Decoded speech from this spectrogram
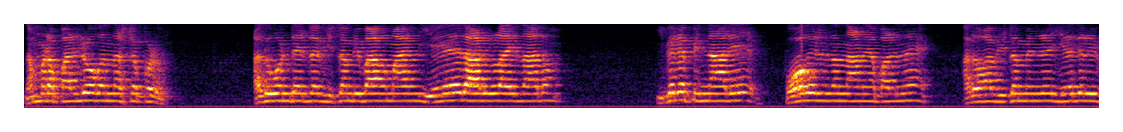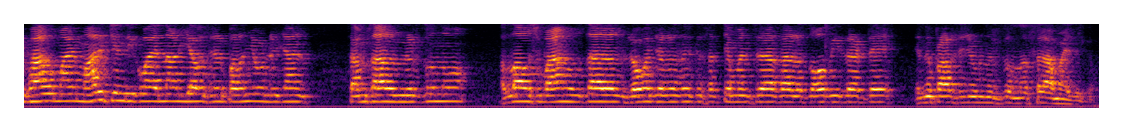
നമ്മുടെ പരലോകം നഷ്ടപ്പെടും. അതുകൊണ്ട് എന്റെ വിഷ്ണു വിഭാഗമായിരുന്ന ഏതാളുകളായിരുന്നാലും ഇവരെ പിന്നാലെ പോകരുതെന്നാണ് ഞാൻ പറയുന്നത്. അഥവാ വിഷ്ണുവിന്റെ ഏതൊരു വിഭാഗമായി മാറി ചിന്തിക്കുക എന്നാണ് ഈ അവസരത്തിൽ പറഞ്ഞുകൊണ്ട് ഞാൻ സംസാരം നിർത്തുന്നു. അള്ളാഹു സുബാൻ ഉത്താര ലോകജനതയ്ക്ക് സത്യം മനസ്സിലാക്കാനുള്ള തോഫി തരട്ടെ എന്ന് പ്രാർത്ഥിച്ചുകൊണ്ട് നിർത്തുന്നു. അസ്സലാമലൈക്കും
